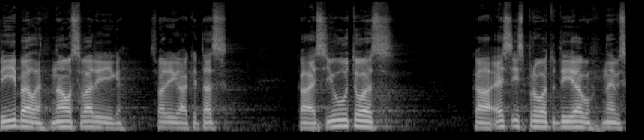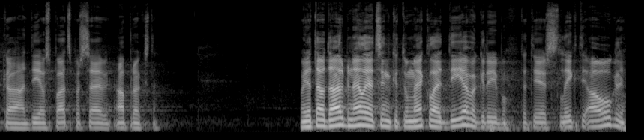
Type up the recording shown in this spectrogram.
Bībele nav svarīga. Svarīgāk ir tas, kā es jūtos, kā es izprotu Dievu, nevis kā Dievs pats par sevi apraksta. Un, ja tev darbi neliecina, ka tu meklē dieva gribu, tad tie ir slikti augļi,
